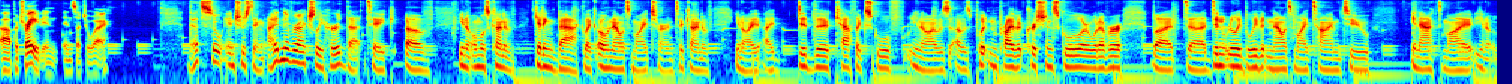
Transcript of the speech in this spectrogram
uh, portrayed in in such a way. That's so interesting. I'd never actually heard that take of, you know, almost kind of getting back, like, oh, now it's my turn to kind of, you know, I, I did the Catholic school, you know, I was I was put in private Christian school or whatever, but uh, didn't really believe it. And now it's my time to enact my, you know,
